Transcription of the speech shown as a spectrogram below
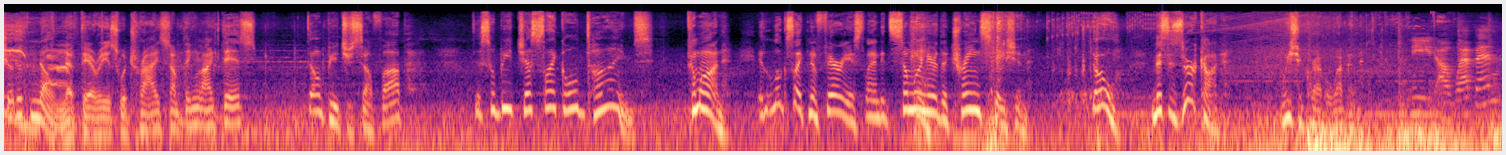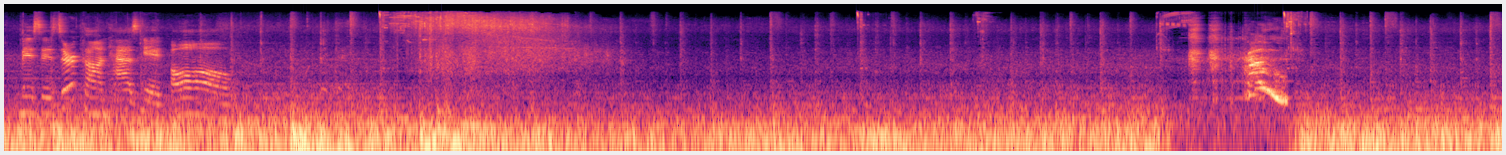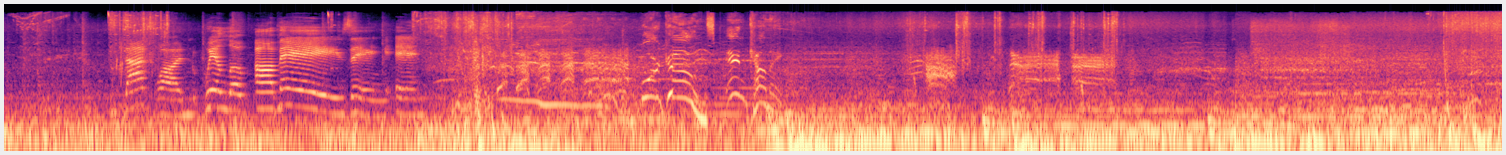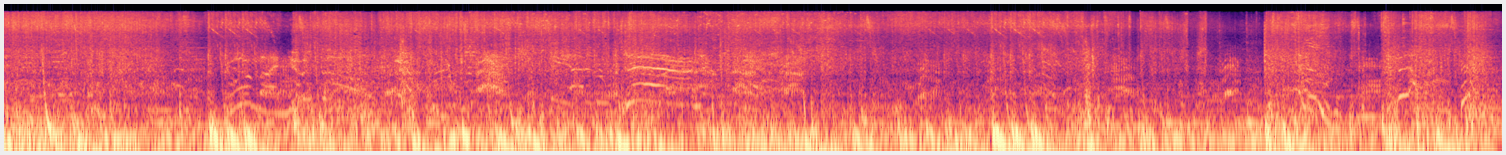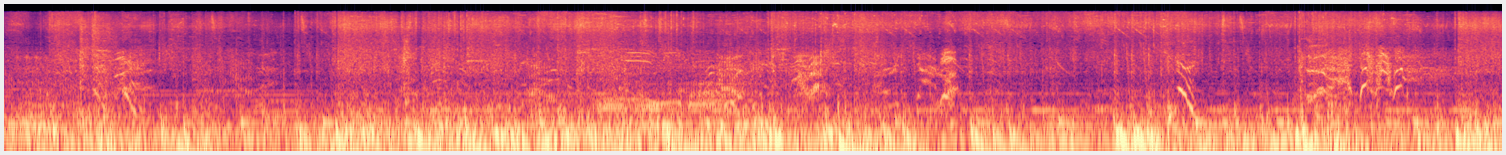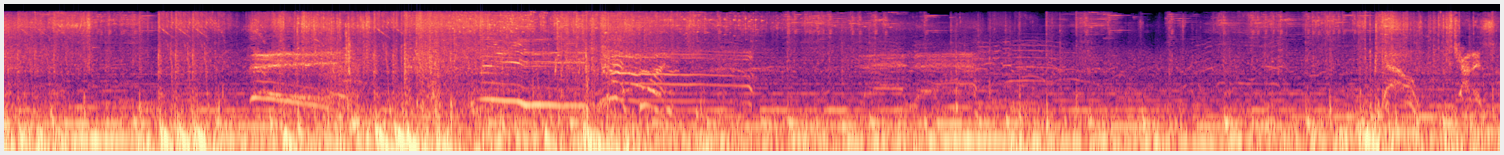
I should have known Nefarious would try something like this. Don't beat yourself up. This'll be just like old times. Come on, it looks like Nefarious landed somewhere near the train station. Oh, Mrs. Zircon. We should grab a weapon. Need a weapon? Mrs. Zircon has it all. One look amazing in More goons! Incoming!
